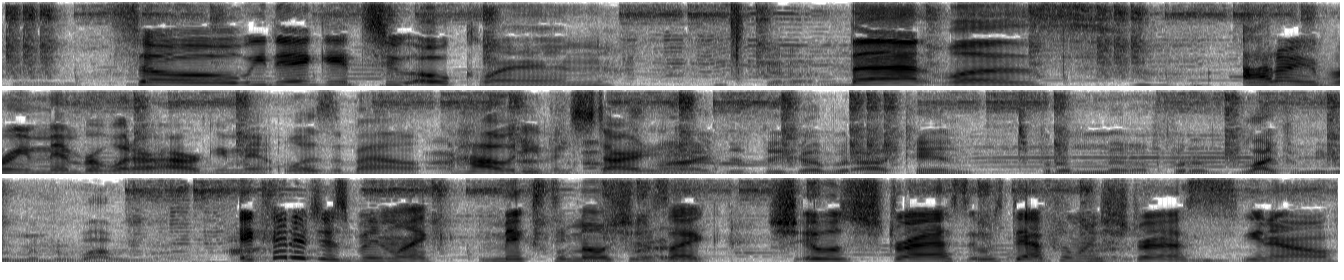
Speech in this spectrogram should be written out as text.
So we did get to Oakland. That was. I don't even remember what our argument was about, how it even started. I tried to think of it. I can't for the for the life of me remember why we were. It could have just been like mixed emotions. Like it was stress. It was definitely stress. You know,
